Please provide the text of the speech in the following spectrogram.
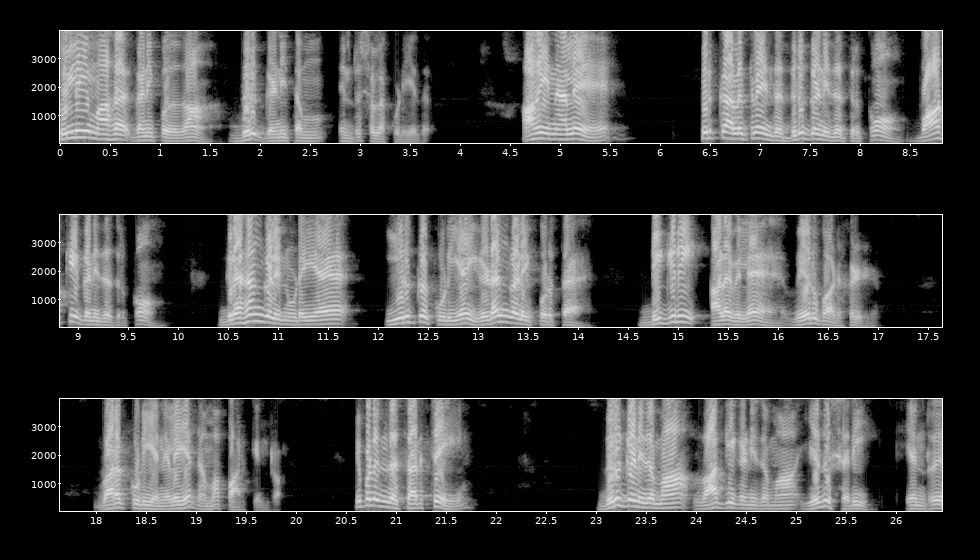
துல்லியமாக கணிப்பதுதான் திருக்கணிதம் என்று சொல்லக்கூடியது. ஆகையினாலே பிற்காலத்துல இந்த திருக்கணிதத்திற்கும் வாக்கிய கணிதத்திற்கும் கிரகங்களினுடைய இருக்கக்கூடிய இடங்களை பொறுத்த டிகிரி அளவில வேறுபாடுகள் வரக்கூடிய நிலையை நம்ம பார்க்கின்றோம். இப்பொழுது இந்த சர்ச்சை துர்கணிதமா வாக்கிய கணிதமா எது சரி என்று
